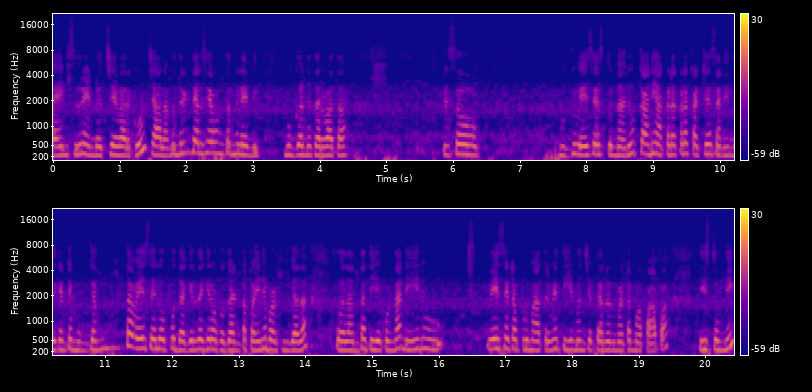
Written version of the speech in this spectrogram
లైన్స్ రెండు వచ్చే వరకు. చాలామందికి తెలిసే ఉంటుందిలేండి. ముగ్గున్న తర్వాత సో ముగ్గు వేసేస్తున్నాను. కానీ అక్కడక్కడ కట్ చేశాను. ఎందుకంటే ముగ్గు అంతా వేసేలోపు దగ్గర దగ్గర ఒక గంట పైనే పడుతుంది కదా. సో అదంతా తీయకుండా నేను వేసేటప్పుడు మాత్రమే తీయమని చెప్పాను అనమాట మా పాప తీస్తుంది.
